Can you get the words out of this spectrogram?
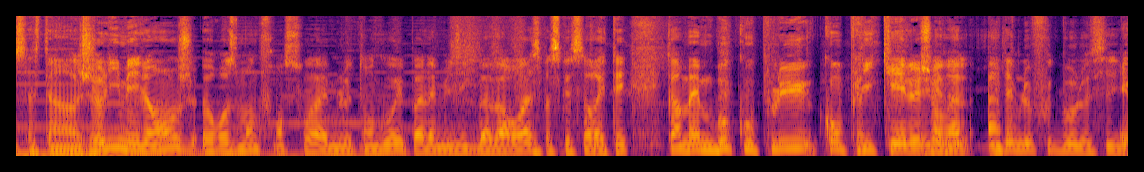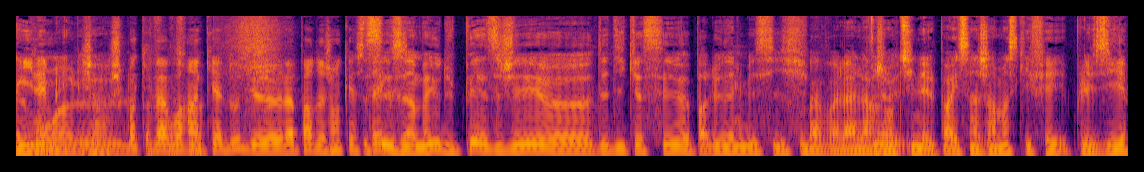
Voilà, c'était un joli mélange. Heureusement que François aime le tango et pas la musique bavaroise parce que ça aurait été quand même beaucoup plus compliqué le il journal. Aime, il aime le football aussi également. Et il aime, hein, le, je, je crois qu'il va avoir un cadeau de la part de Jean Castex. C'est un maillot du PSG euh, dédicacé par Lionel Messi. Bah voilà, l'Argentine et le Paris Saint-Germain, ce qui fait plaisir.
